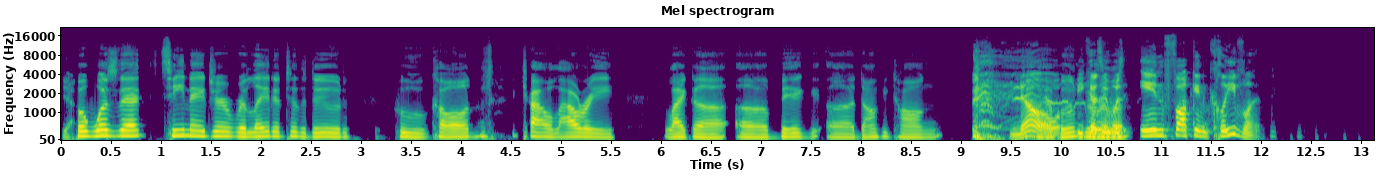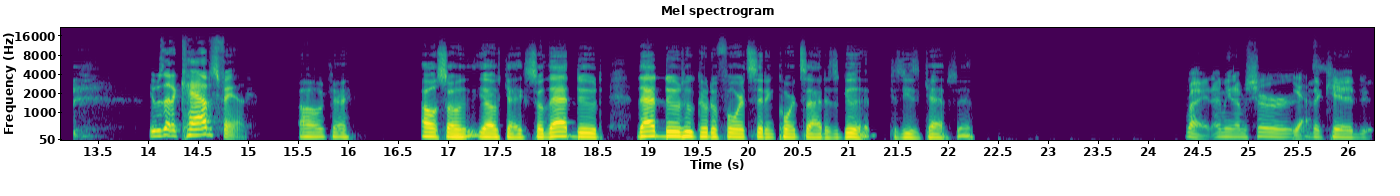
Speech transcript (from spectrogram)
Yeah. But was that teenager related to the dude who called Kyle Lowry like a a big uh, Donkey Kong? No, baboon because it was in fucking Cleveland. He was at a Cavs fan. Oh, okay. Oh, so yeah, okay. So that dude, that dude who could afford sitting courtside is good because he's a Cavs fan. right. I mean, I'm sure Yes. the kid,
